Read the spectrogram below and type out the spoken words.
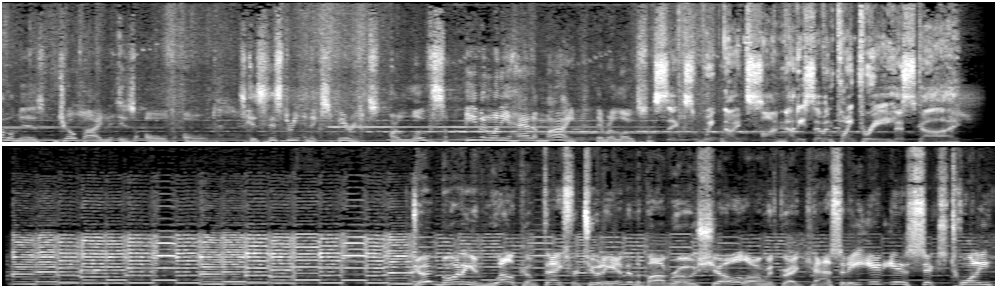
Problem is, Joe Biden is old, old. His history and experience are loathsome. Even when he had a mind, they were loathsome. Six weeknights on 97.3 The Sky. Good morning and welcome. Thanks for tuning in to the Bob Rose Show along with Greg Cassidy. It is 620.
